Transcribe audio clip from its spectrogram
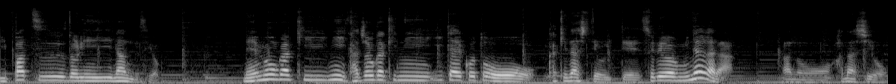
一発撮りなんですよ。メモ書きに、箇条書きに言いたいことを書き出しておいて、それを見ながら、あの、話を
